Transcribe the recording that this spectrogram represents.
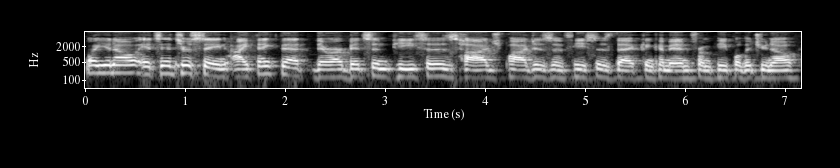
Well, you know, it's interesting. I think that there are bits and pieces, hodgepodges of pieces that can come in from people that you know.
